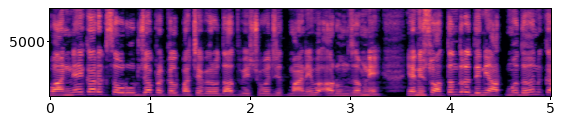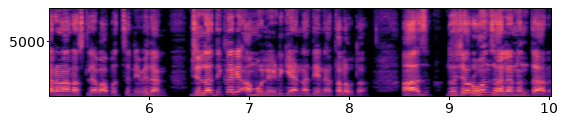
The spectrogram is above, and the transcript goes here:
व अन्यायकारक सौर ऊर्जा प्रकल्पाच्या विरोधात विश्वजित माने व अरुण जमणे यांनी स्वातंत्र्य दिनी आत्मदहन करणार असल्याबाबतचं निवेदन जिल्हाधिकारी अमोल येडगे यांना देण्यात आलं होतं. आज ध्वजारोहण झाल्यानंतर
